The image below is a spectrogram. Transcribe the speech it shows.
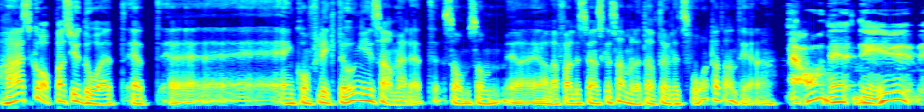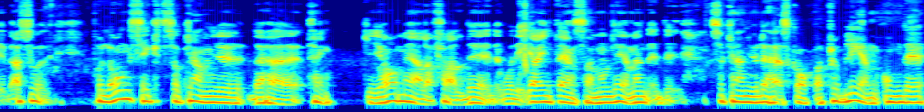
Här skapas ju då ett, ett, eh, en konfliktunge i samhället som, som i alla fall det svenska samhället har haft väldigt svårt att hantera. Ja, det, det är ju, alltså, på lång sikt så kan ju det här, tänker jag mig i alla fall, det, och jag är inte ensam om det, men det, så kan ju det här skapa problem. Om det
